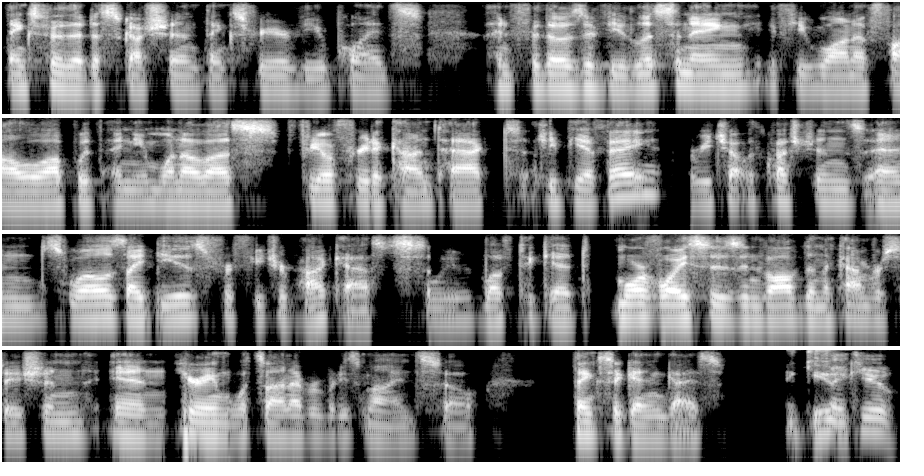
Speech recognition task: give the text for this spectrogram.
Thanks for the discussion. Thanks for your viewpoints. And for those of you listening, if you want to follow up with any one of us, feel free to contact GPFA, reach out with questions, and as well as ideas for future podcasts. We would love to get more voices involved in the conversation and hearing what's on everybody's mind. So thanks again, guys. Thank you. Thank you.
